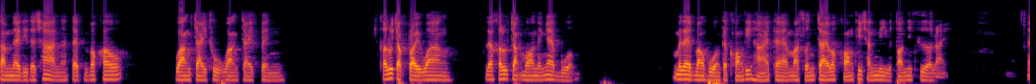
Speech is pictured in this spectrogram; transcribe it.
กรรมในอดีตชาตินะแต่เป็นเพราะเขาวางใจถูกวางใจเป็น เขารู้จักปล่อยวาง แล้วเขารู้จักมองในแง่บวก ไม่ได้มาห่วงแต่ของที่หายแต่มาสนใจว่าของที่ฉันมีอยู่ตอนนี้คืออะไรไอ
